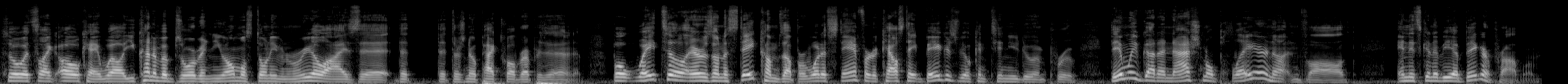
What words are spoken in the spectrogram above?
So it's like oh, okay, well you kind of absorb it and you almost don't even realize it that that there's no Pac-12 representative. But wait till Arizona State comes up, or what if Stanford or Cal State Bakersfield continue to improve? Then we've got a national player not involved, and it's going to be a bigger problem.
